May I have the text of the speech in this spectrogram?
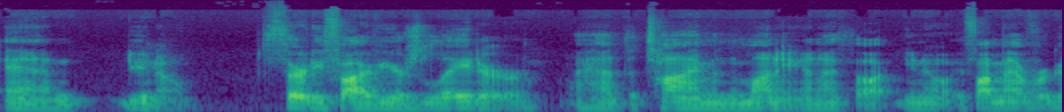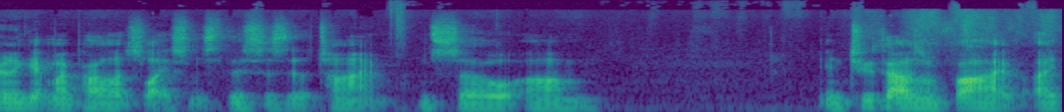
And, you know, 35 years later, I had the time and the money, and I thought, you know, if I'm ever going to get my pilot's license, this is the time. And so um, in 2005, I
